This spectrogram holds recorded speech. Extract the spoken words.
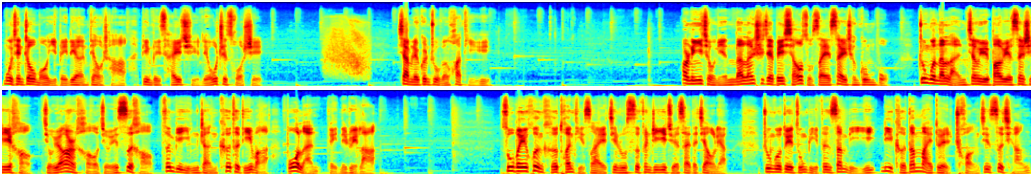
目前周某已被立案调查，并被采取留置措施。下面来关注文化体育。二零一九年男篮世界杯小组赛赛程公布，中国男篮将于八月三十一号、九月二号、九月四号分别迎战科特迪瓦、波兰、委内瑞拉。苏杯混合团体赛进入四分之一决赛的较量，中国队总比分三比一力克丹麦队，闯进四强，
